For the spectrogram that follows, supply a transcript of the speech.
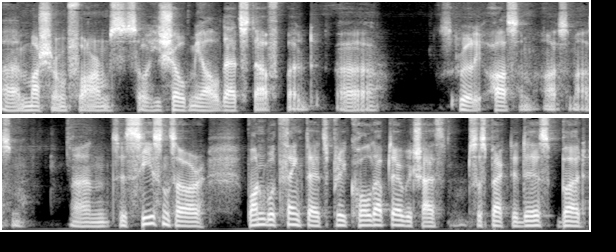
uh, mushroom farms. So he showed me all that stuff, but it's really awesome, awesome, awesome. And the seasons are, one would think that it's pretty cold up there, which I suspect it is, but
